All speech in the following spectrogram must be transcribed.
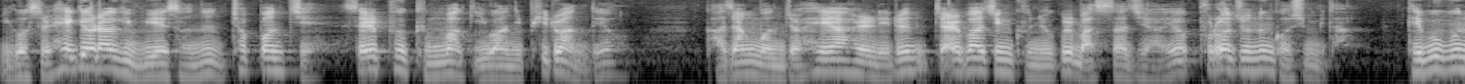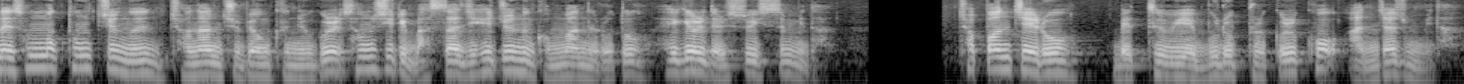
이것을 해결하기 위해서는 첫 번째, 셀프 근막 이완이 필요한데요. 가장 먼저 해야 할 일은 짧아진 근육을 마사지하여 풀어주는 것입니다. 대부분의 손목 통증은 전환 주변 근육을 성실히 마사지 해주는 것만으로도 해결될 수 있습니다. 첫 번째로 매트 위에 무릎을 꿇고 앉아줍니다.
